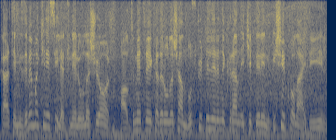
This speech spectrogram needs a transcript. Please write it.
kar temizleme makinesiyle tünele ulaşıyor. 6 metreye kadar ulaşan buz kütlelerini kıran ekiplerin işi kolay değil.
